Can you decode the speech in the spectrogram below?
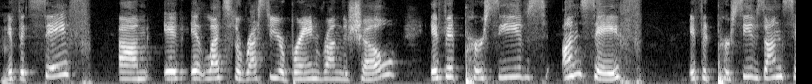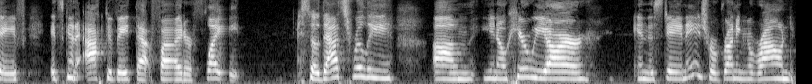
hmm. if it's safe um, it, it lets the rest of your brain run the show if it perceives unsafe if it perceives unsafe it's going to activate that fight or flight. So that's really um, you know here we are in this day and age we're running around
